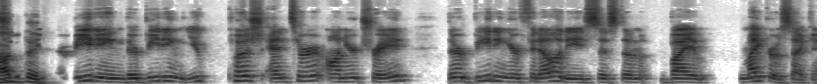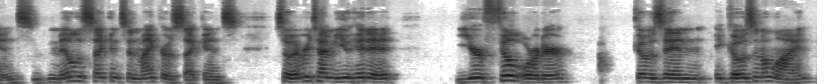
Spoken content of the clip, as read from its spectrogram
How did they they're beating they're beating you push enter on your trade they're beating your fidelity system by microseconds, milliseconds, and microseconds. So every time you hit it, your fill order goes in, it goes in a line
